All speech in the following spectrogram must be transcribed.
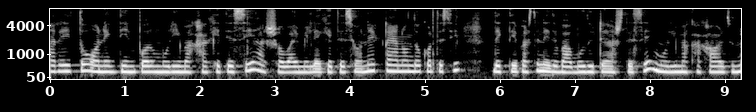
আর এই তো অনেক দিন পর মুড়ি মাখা খেতেছি আর সবাই মিলে খেতেছি, অনেকটাই আনন্দ করতেছি। দেখতেই পাচ্ছেন এই যে বাবু দুটো আসতেছে মুড়ি মাখা খাওয়ার জন্য।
